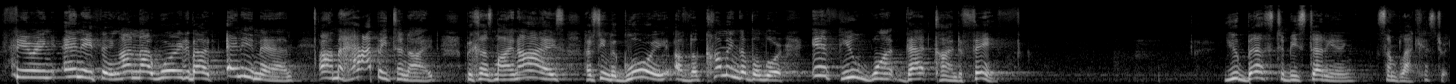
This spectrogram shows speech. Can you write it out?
fearing anything, I'm not worried about any man, I'm happy tonight because mine eyes have seen the glory of the coming of the Lord. If you want that kind of faith, you best to be studying some black history.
